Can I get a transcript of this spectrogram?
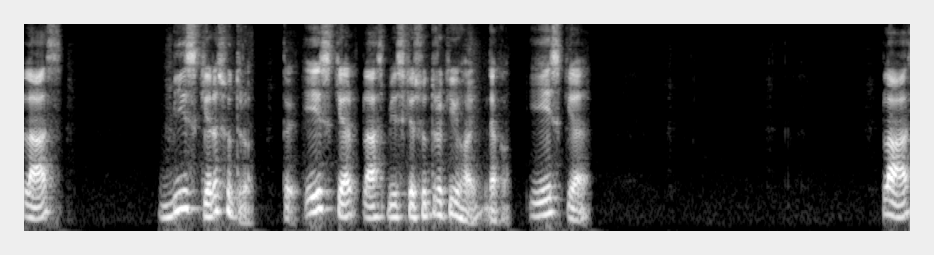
প্লাস বি স্কোয়ারের সূত্র। তো A square plus B square সূত্র কি হয়? দেখো A square plus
